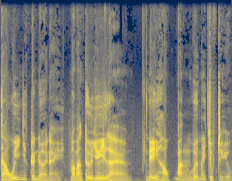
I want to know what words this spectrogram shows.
cao quý nhất trên đời này, mà bạn tư duy là nghỉ học bằng với mấy chục triệu.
